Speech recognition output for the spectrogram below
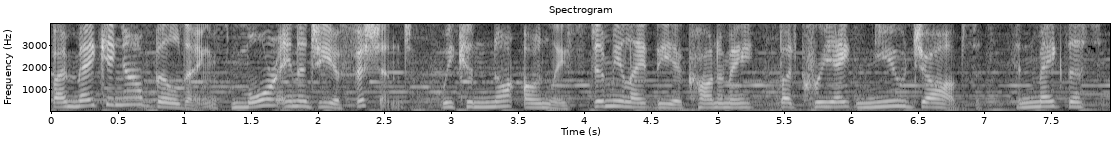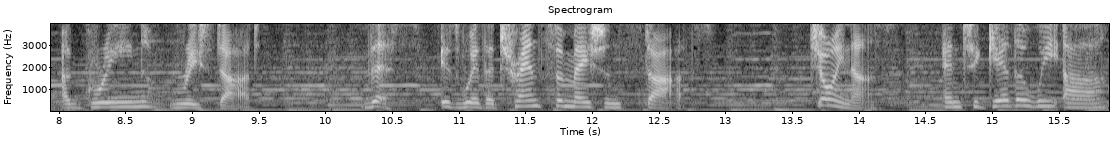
By making our buildings more energy efficient, we can not only stimulate the economy, but create new jobs and make this a green restart. This is where the transformation starts. Join us, and together we are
